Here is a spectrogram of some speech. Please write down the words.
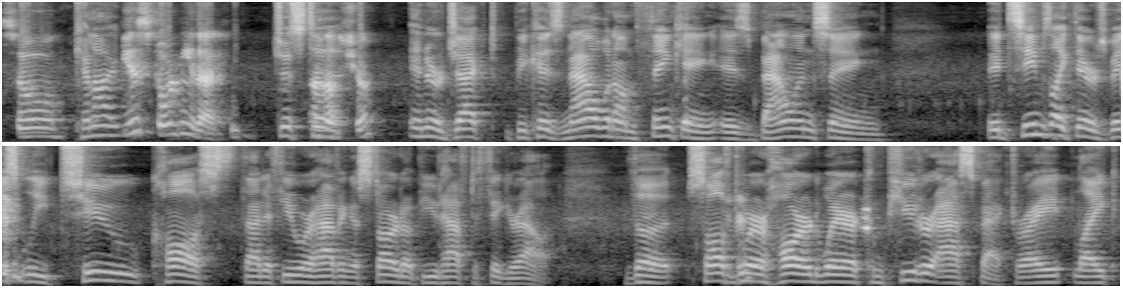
so Can I he just told me that just to uh, sure interject because now what I'm thinking is balancing. It seems like there's basically two costs that if you were having a startup, you'd have to figure out the software, hardware, computer aspect, right? Like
